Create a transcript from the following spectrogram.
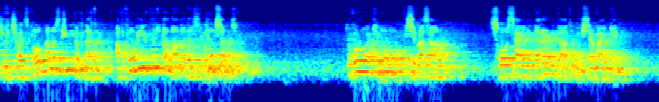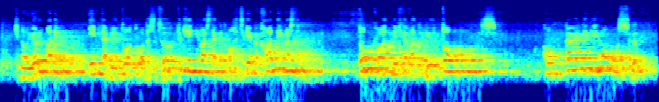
11月10日の選挙になる。あ、こういうことだなと私思ってたんですよ。ところが昨日、石破さん、総裁になられた後の記者会見、昨日夜までインタビュー等々私ずっと聞いてましたけども、発言が変わっていました。どう変わってきたかというと、国会で議論をする。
